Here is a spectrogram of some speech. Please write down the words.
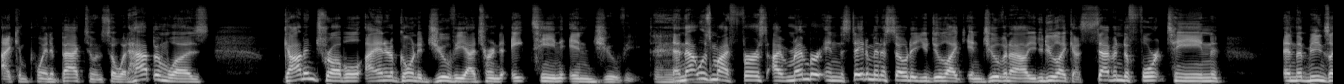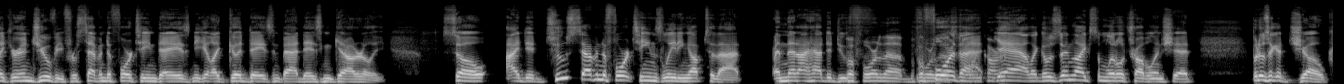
I can point it back to. And so what happened was, got in trouble. I ended up going to juvie. I turned 18 in juvie. Damn. And that was my first. I remember in the state of Minnesota, you do like in juvenile, you do like a 7 to 14 and that means like you're in juvie for 7 to 14 days and you get like good days and bad days and get out early. So, I did two 7 to 14s leading up to that. And then I had to do before the before, before that. Yeah, like I was in like some little trouble and shit. But it was like a joke.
